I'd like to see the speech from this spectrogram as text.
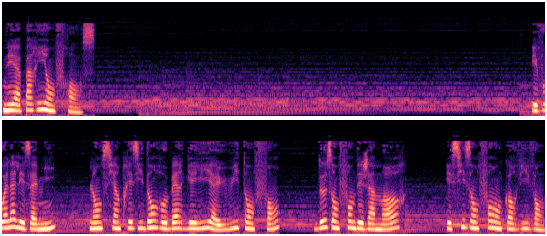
né à Paris en France. Et voilà les amis, l'ancien président Robert Guéhi a eu huit enfants, deux enfants déjà morts, et six enfants encore vivants.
